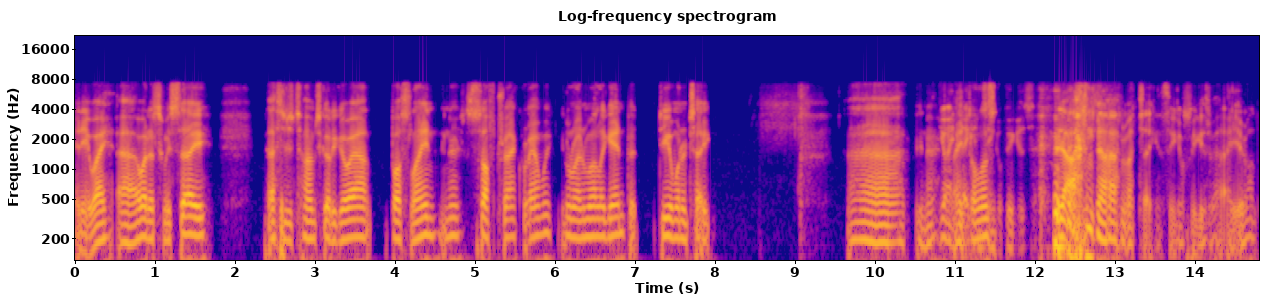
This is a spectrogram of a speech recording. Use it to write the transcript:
anyway, uh, what else can we say? Passage of time's got to go out. Boss Lane, you know, soft track Randwick, it'll run well again. But do you want to take uh, you know, you ain't $8. taking single figures. yeah, no, I'm not taking single figures about eight year old.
